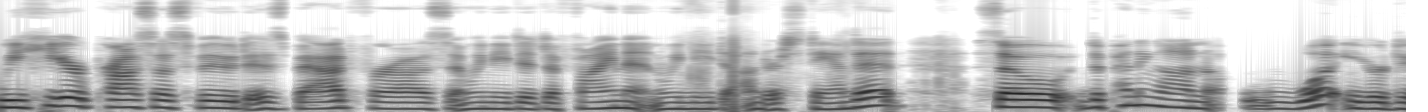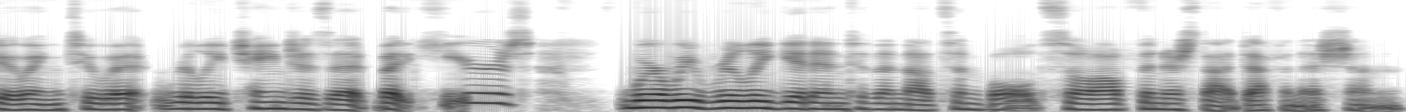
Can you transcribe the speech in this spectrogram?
we hear processed food is bad for us and we need to define it and we need to understand it. So, depending on what you're doing to it, really changes it. But here's where we really get into the nuts and bolts. So, I'll finish that definition.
